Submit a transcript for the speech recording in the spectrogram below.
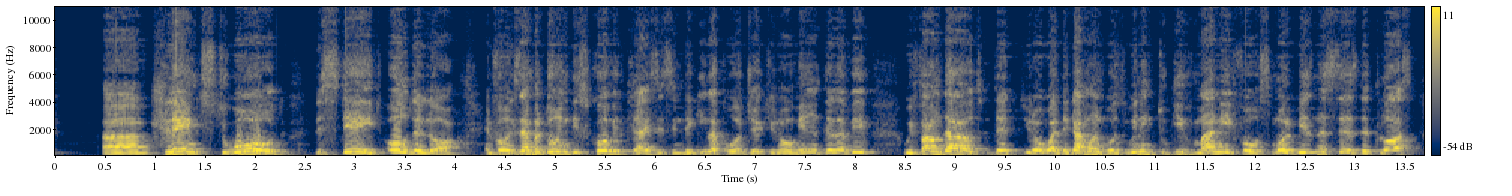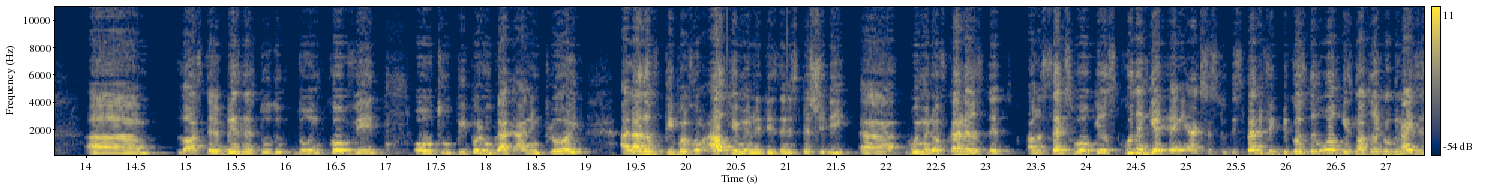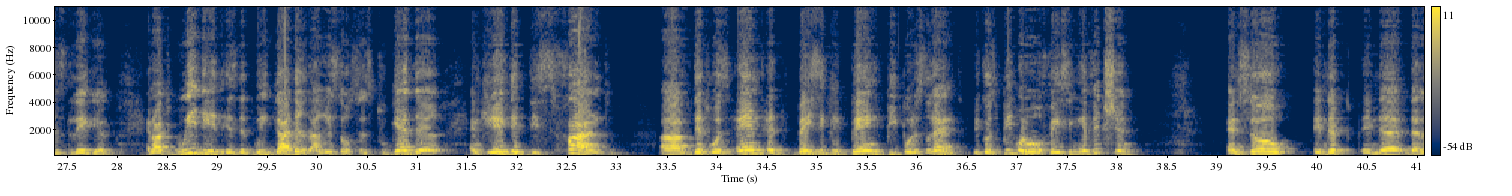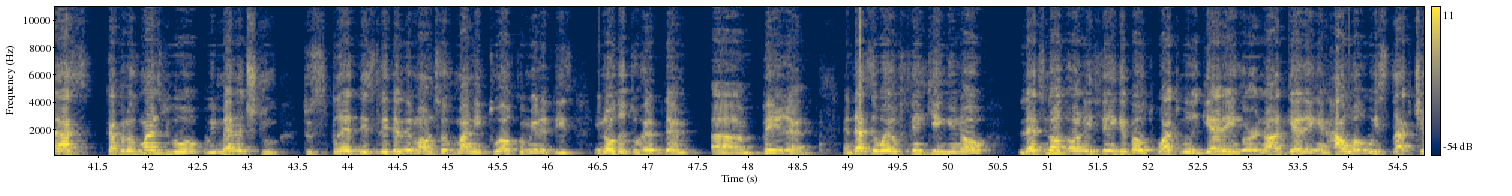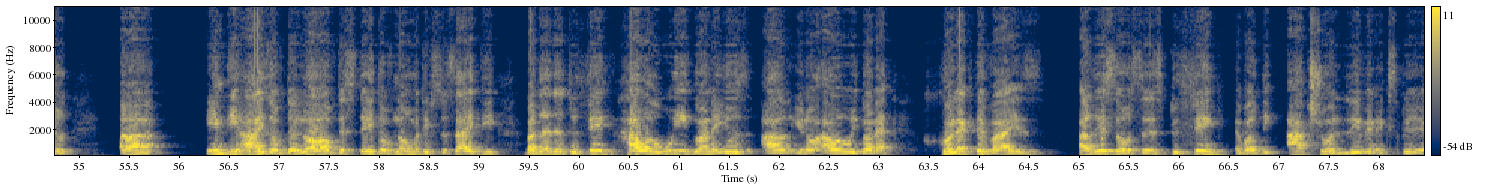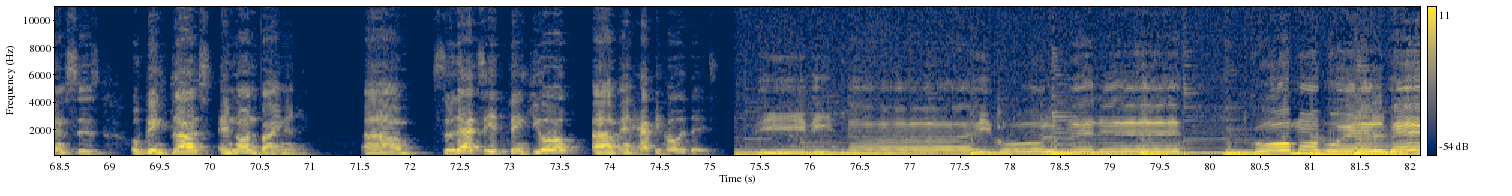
um, claims toward the state or the law. And for example, during this COVID crisis in the Gila project, you know, here in Tel Aviv, we found out that, you know, while the government was willing to give money for small businesses that lost um, lost their business during COVID or to people who got unemployed, a lot of people from our communities, and especially uh, women of colors that are sex workers, couldn't get any access to this benefit because their work is not recognized as legal. And what we did is that we gathered our resources together and created this fund um, that was aimed at basically paying people's rent because people were facing eviction. And so in the in the, the last couple of months, we were we managed to to spread these little amounts of money to our communities in order to help them um, pay rent. And that's the way of thinking, you know, let's not only think about what we're getting or not getting and how are we structured uh, in the eyes of the law of the state of normative society, but rather to think how are we going to use our, you know, how are we going to collectivize our resources to think about the actual living experiences of being trans and non-binary. Um, so that's it. Thank you all um, and happy holidays. como vuelve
